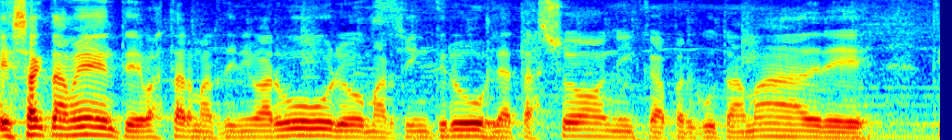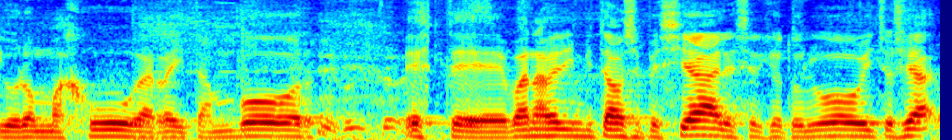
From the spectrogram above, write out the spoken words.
Exactamente, va a estar Martín Ibarburo, Martín Cruz, La Tazónica, Percuta Madre, Tiburón Majuga, Rey Tambor. Este, van a haber invitados especiales, Sergio Tulbovich, o sea,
